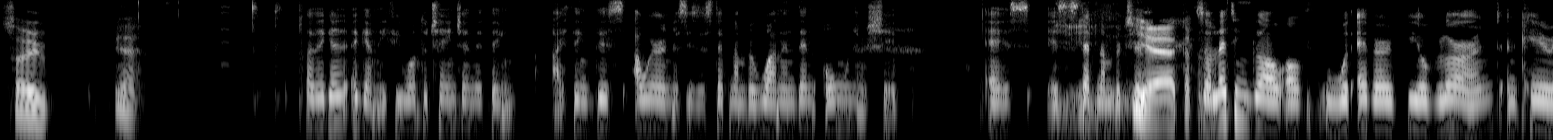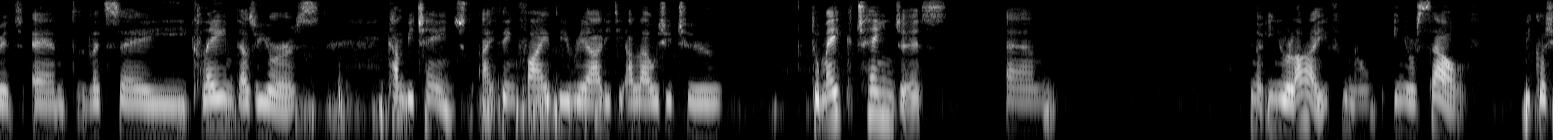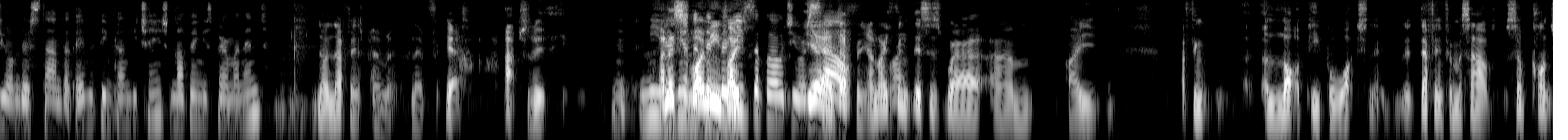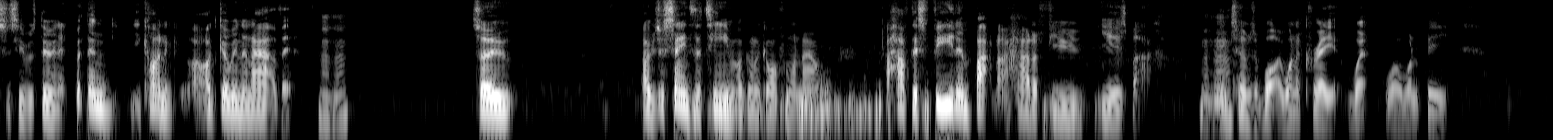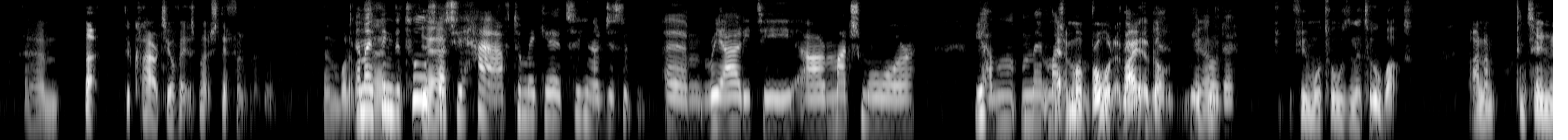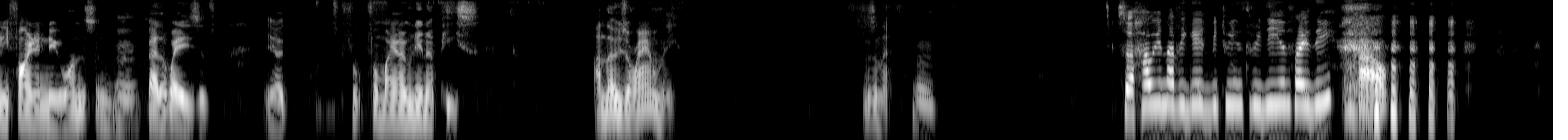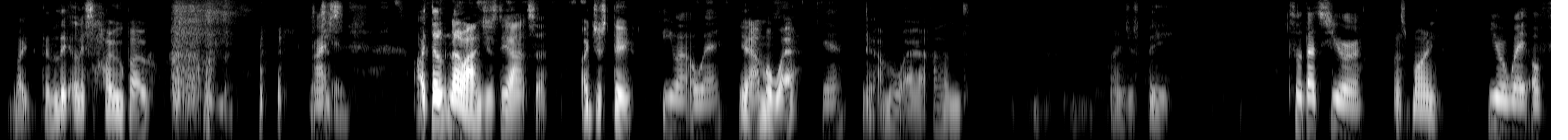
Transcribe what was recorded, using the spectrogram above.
So, yeah, But again, again, if you want to change anything, I think this awareness is a step number one, and then ownership is is step number two. Yeah, definitely. So letting go of whatever you've learned and carried and let's say claimed as yours can be changed. I think 5D reality allows you to to make changes um, you know in your life, you know, in yourself because you understand that everything can be changed, nothing is permanent. no, nothing is permanent. And yeah, absolutely. N- Neither this is what I mean, like- about yourself. Yeah, definitely. And I right? think this is where um, I, I think a lot of people watching it, definitely for myself, subconsciously was doing it. But then you kind of, I'd go in and out of it. hmm So I was just saying to the team, I'm going to go off on one now. I have this feeling back that I had a few years back hmm in terms of what I want to create, what, what I want to be. Um, but the clarity of it is much different than what it and was And I think the tools yeah. that you have to make it, you know, just um, reality are much more. You have m- much Yeah, more broader, right? I've got, yeah, you know, a few more tools in the toolbox, and I'm continually finding new ones and Mm. better ways of, you know, for, for my own inner peace, and those around me, isn't it? So how you navigate between 3D and 5D? How, like the littlest hobo. Right, Just- I don't know. Angie's the answer. I just do. you are aware. Yeah, I'm aware. Yeah. Yeah, I'm aware, and I just be. So that's your That's my your way of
